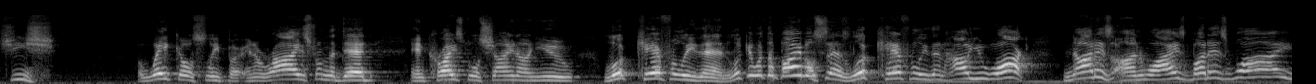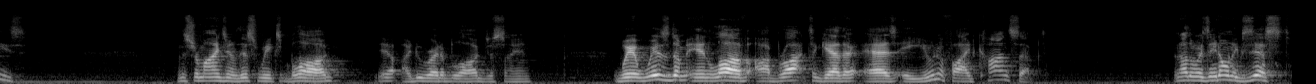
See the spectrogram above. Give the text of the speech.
Sheesh. Awake, O sleeper, and arise from the dead and Christ will shine on you. Look carefully then. Look at what the Bible says. Look carefully then how you walk, not as unwise, but as wise. This reminds me of this week's blog. Yep, I do write a blog, just saying. Where wisdom and love are brought together as a unified concept. In other words, they don't exist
